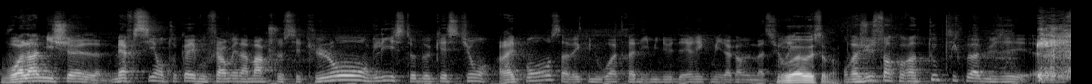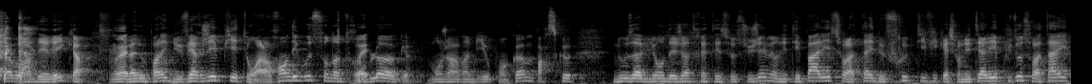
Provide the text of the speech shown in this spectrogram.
voilà Michel. Merci en tout cas et vous fermez la marche de cette longue liste de questions-réponses avec une voix très diminuée d'Eric, mais il a quand même assuré. Ouais, ouais, ça va. On va juste encore un tout petit peu abuser euh, du savoir d'Eric. Il va nous parler du verger piéton. Alors rendez-vous sur notre blog monjardinbio.com parce que nous avions déjà traité ce sujet, mais on n'était pas allé sur la taille de fructification. On était allé plutôt sur la taille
